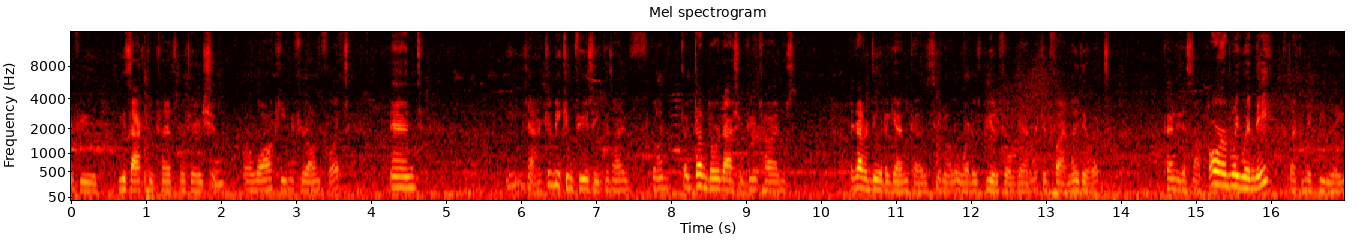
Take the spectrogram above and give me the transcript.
if you use active transportation, or walking if you're on foot. And yeah, it can be confusing because I've, I've done DoorDash a few times. I got to do it again because you know the weather's beautiful again. I can finally do it. Apparently it's not horribly windy because that can make me late.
